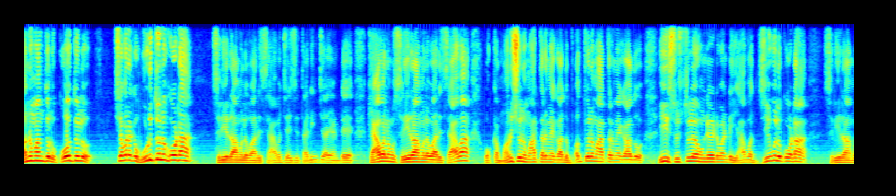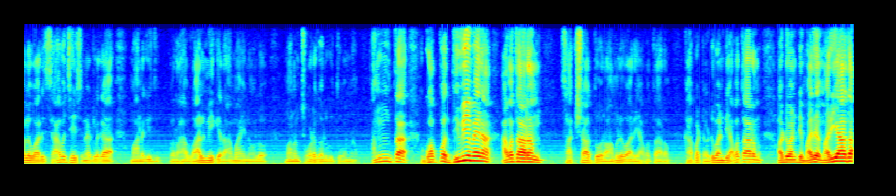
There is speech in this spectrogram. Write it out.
హనుమంతులు కోతులు చివరికి ఉడుతులు కూడా శ్రీరాముల వారి సేవ చేసి తరించాయంటే కేవలం శ్రీరాముల వారి సేవ ఒక్క మనుషులు మాత్రమే కాదు భక్తులు మాత్రమే కాదు ఈ సృష్టిలో ఉండేటువంటి యావత్ జీవులు కూడా శ్రీరాముల వారి సేవ చేసినట్లుగా మనకి రా వాల్మీకి రామాయణంలో మనం చూడగలుగుతూ ఉన్నాం. అంత గొప్ప దివ్యమైన అవతారం సాక్షాత్తు రాముల వారి అవతారం. కాబట్టి అటువంటి అవతారం అటువంటి మర్య మర్యాద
